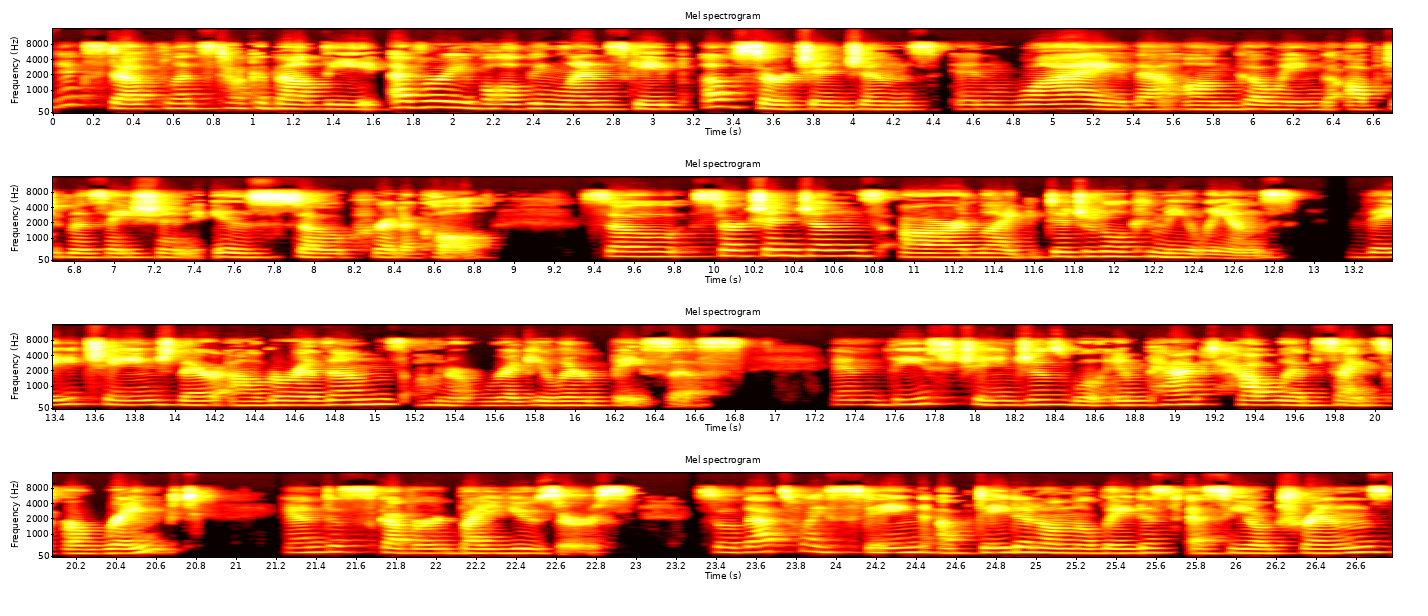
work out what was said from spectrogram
Next up, let's talk about the ever evolving landscape of search engines and why that ongoing optimization is so critical. So, search engines are like digital chameleons, they change their algorithms on a regular basis. And these changes will impact how websites are ranked and discovered by users. So that's why staying updated on the latest SEO trends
